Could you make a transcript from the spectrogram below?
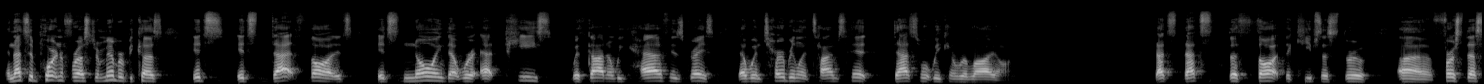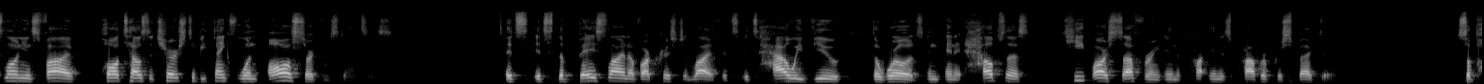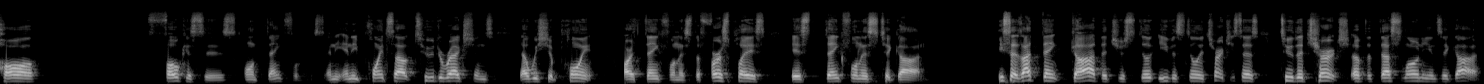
And that's important for us to remember because it's, it's that thought, it's, it's knowing that we're at peace with God and we have His grace, that when turbulent times hit, that's what we can rely on. That's, that's the thought that keeps us through. Uh, 1 Thessalonians 5, Paul tells the church to be thankful in all circumstances. It's, it's the baseline of our Christian life, it's, it's how we view the world, and, and it helps us keep our suffering in, in its proper perspective. So, Paul focuses on thankfulness, and he, and he points out two directions that we should point our thankfulness. The first place is thankfulness to God. He says, I thank God that you're still even still a church. He says to the church of the Thessalonians at God.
